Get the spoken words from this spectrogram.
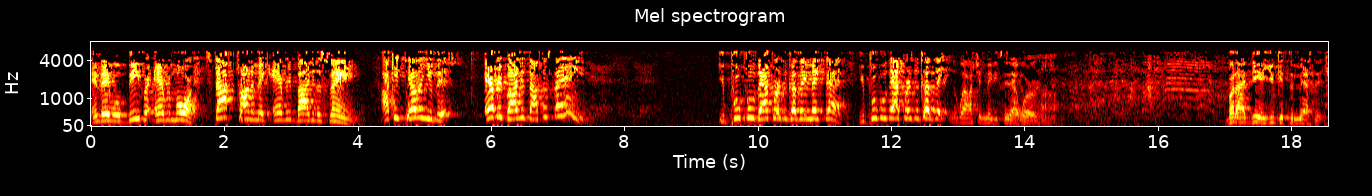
and they will be forevermore. Stop trying to make everybody the same. I keep telling you this. Everybody's not the same. Poo poo that person because they make that. You poo poo that person because they. Well, I shouldn't maybe say that word, huh? But I did. You get the message.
